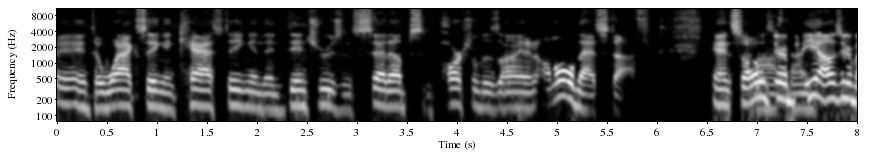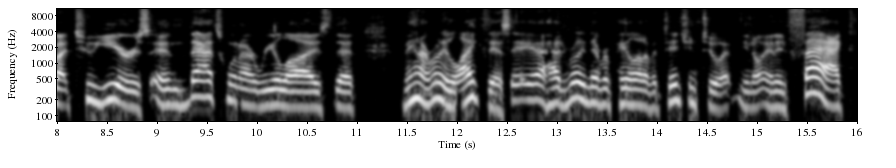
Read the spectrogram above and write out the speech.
into waxing and casting and then dentures and setups and partial design and all that stuff. And so I was awesome. there, yeah, I was there about two years. And that's when I realized that, man, I really like this. I had really never paid a lot of attention to it, you know, and in fact,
